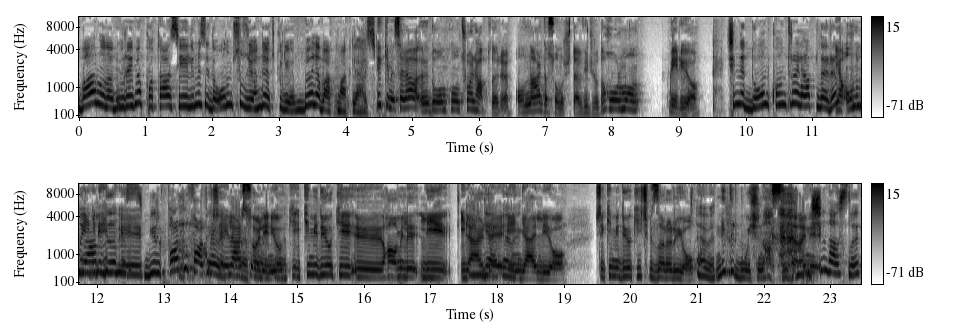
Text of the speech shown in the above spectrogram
var olan üreme potansiyelimizi de olumsuz yönde etkiliyor. Böyle bakmak lazım. Peki mesela e, doğum kontrol hapları onlar da sonuçta vücuda hormon veriyor. Şimdi doğum kontrol hapları Ya onunla ilgili hep e, bir farklı farklı Evet, şeyler evet, söyleniyor. evet, Ki- Kimi diyor ki e, hamileliği ileride Engel, evet. engelliyor. İşte kimi diyor ki hiçbir zararı yok. Evet. Nedir bu işin aslı yani? İşin aslı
